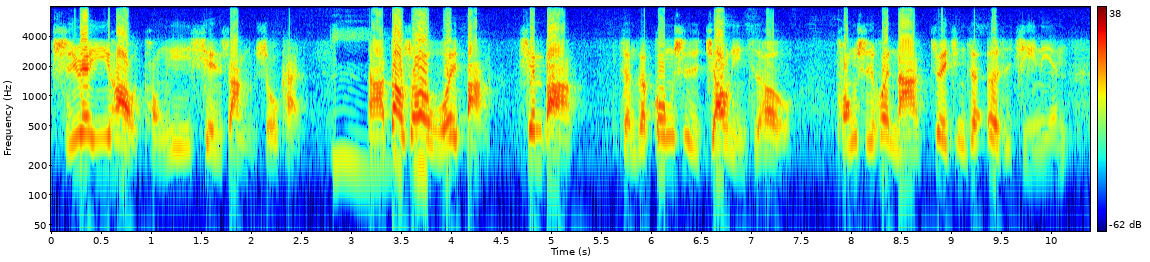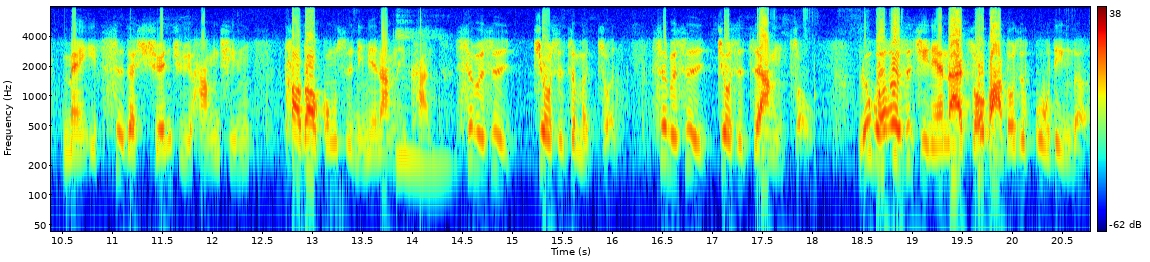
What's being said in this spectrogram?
十月一号统一线上收看。嗯，啊，到时候我会把先把整个公式教你之后，同时会拿最近这二十几年每一次的选举行情套到公式里面让你看，是不是就是这么准？是不是就是这样走？如果二十几年来走法都是固定的，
